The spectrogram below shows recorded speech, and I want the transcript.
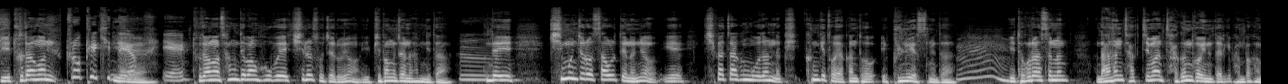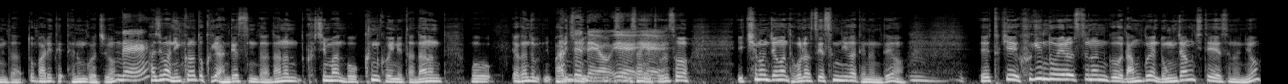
이 두 당은 프로필 키인데요. 예. 두 당은 상대방 후보의 키를 소재로요. 이 비방전을 합니다. 음. 근데 이키 문제로 싸울 때는요. 예, 키가 작은 것보다는 큰 게 더 약간 더 불리했습니다. 음. 이 더글라스는 나는 작지만 작은 거인이다 이렇게 반박합니다. 또 말이 되, 는 거죠. 네. 하지만 링컨은 또 그게 안 됐습니다. 나는 크지만 뭐 큰 거인이다. 나는 뭐 약간 좀 말이 좀 되네요. 예. 예. 그래서 이키 논쟁은 더글라스의 승리가 되는데요. 음. 예, 특히 흑인 노예를 쓰는 그 남부의 농장 지대에서는요.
